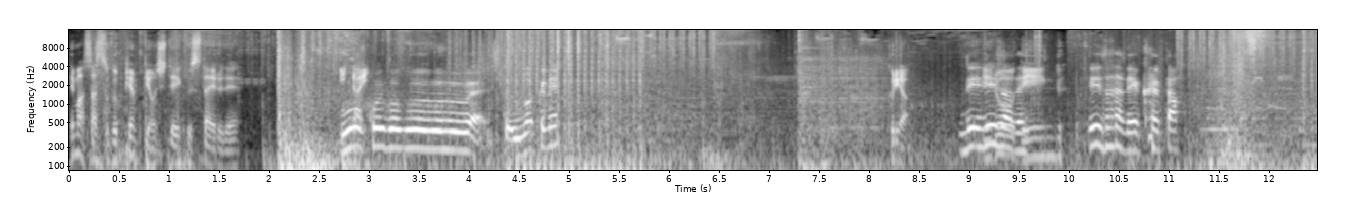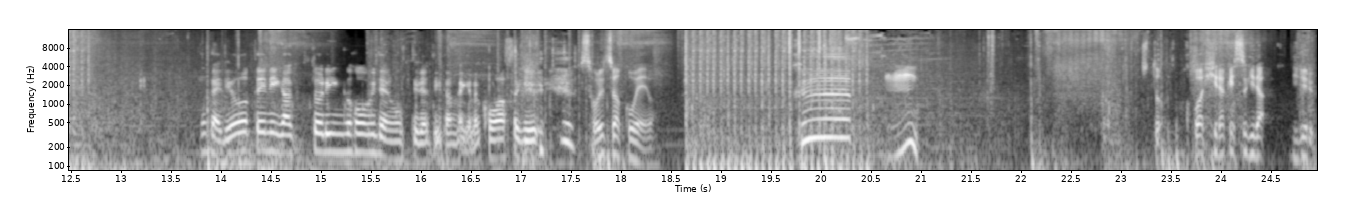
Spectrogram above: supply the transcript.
で、まあ早速ぴょんぴょんしていくスタイルで。うわ、痛い。こいこいこい。ちょっと上手くね？クリア。で、レーザーで。レーザーで焼かれた。今回両手にガクトリング砲みたいなの持ってるやついたんだけど、怖すぎ。そいつは怖えよ。くーうんここは開けすぎだ。逃げる。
